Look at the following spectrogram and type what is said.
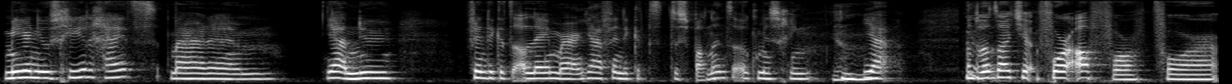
meer nieuwsgierigheid. Maar ehm, ja, nu vind ik het alleen maar, ja, vind ik het te spannend ook misschien. Ja. Mhm. Ja, Want wat had je vooraf voor, voor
